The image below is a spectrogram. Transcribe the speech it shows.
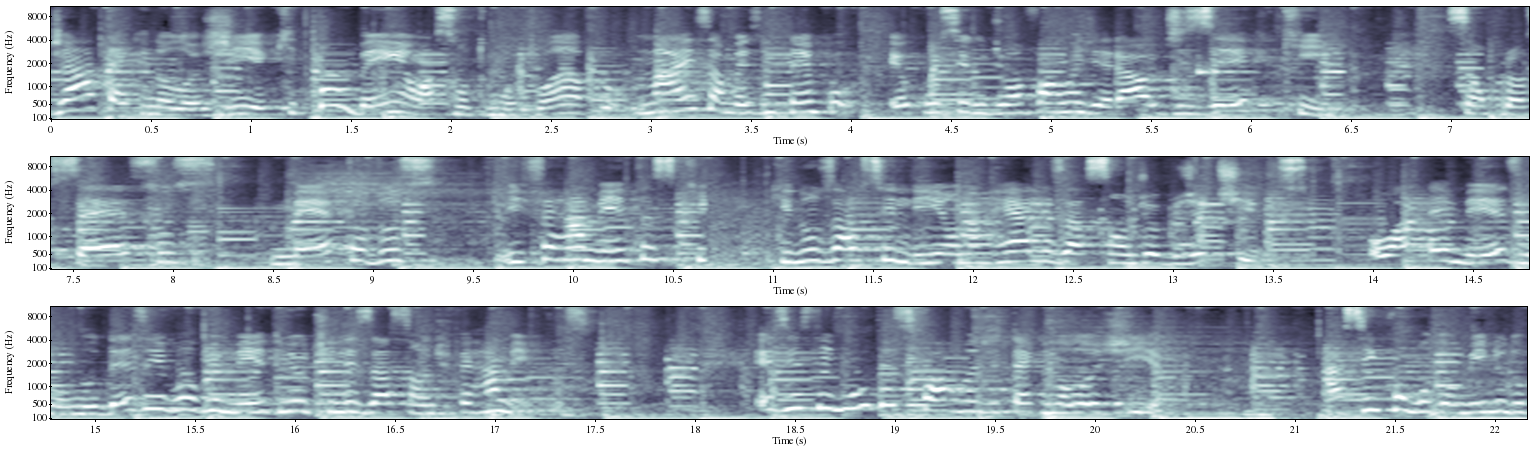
Já a tecnologia, que também é um assunto muito amplo, mas ao mesmo tempo eu consigo de uma forma geral dizer que são processos, métodos e ferramentas que, que nos auxiliam na realização de objetivos, ou até mesmo no desenvolvimento e utilização de ferramentas. Existem muitas formas de tecnologia, Assim como o domínio do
